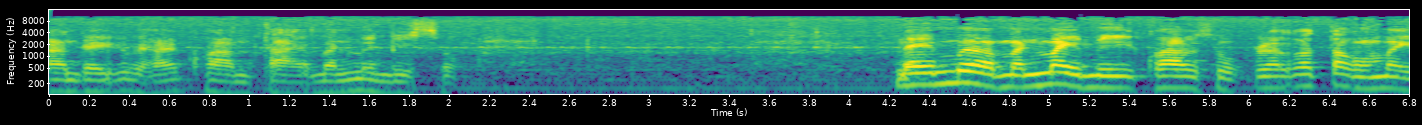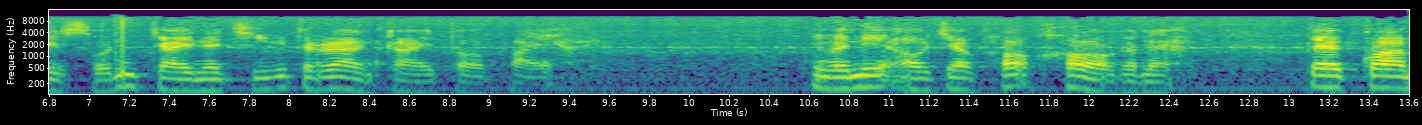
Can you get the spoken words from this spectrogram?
การเดินก็ไปหาความตายมันไม่มีสุข ในเมื่อมันไม่มีความสุขเราก็ต้องไม่สนใจในชีวิตร่างกายต่อไปวันนี้เอาเฉพาะข้อกันนะ แต่ความ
